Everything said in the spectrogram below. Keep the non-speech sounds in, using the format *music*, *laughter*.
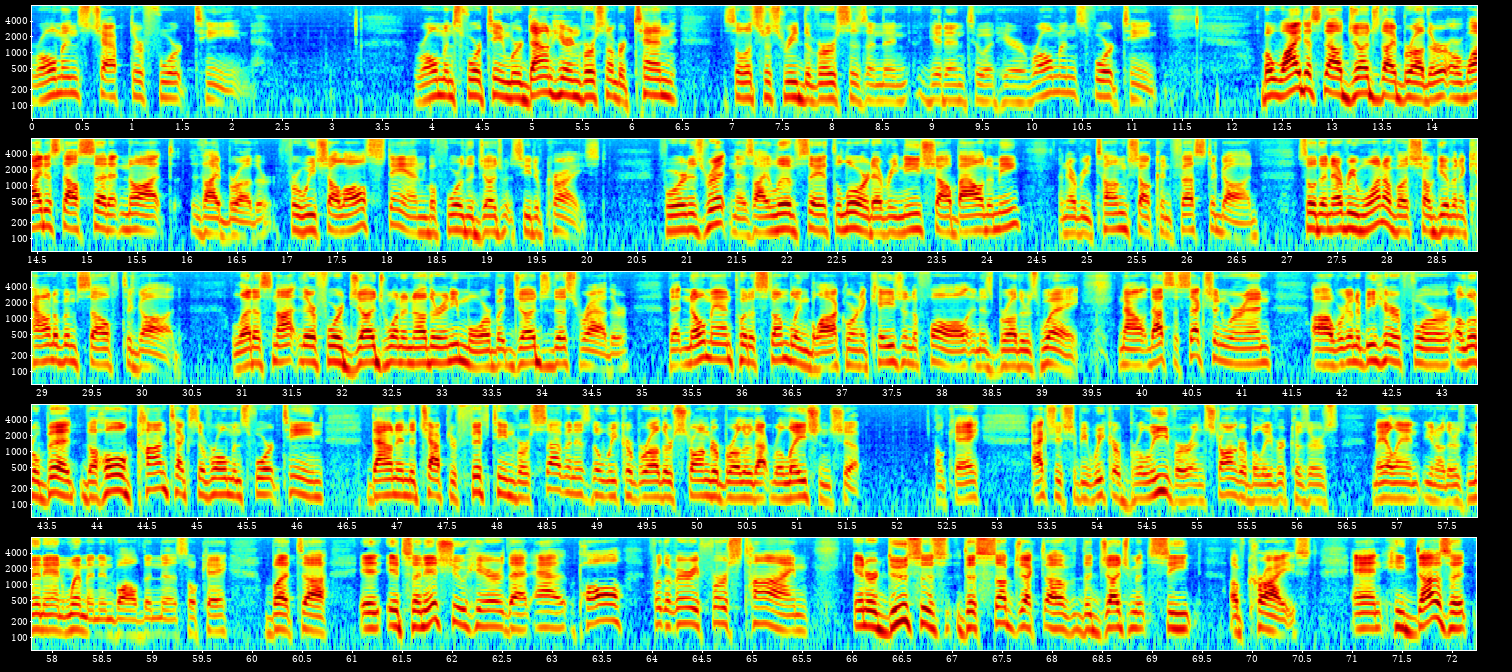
Romans chapter 14. Romans 14. We're down here in verse number 10, so let's just read the verses and then get into it here. Romans 14. But why dost thou judge thy brother, or why dost thou set at naught thy brother? For we shall all stand before the judgment seat of Christ. For it is written, As I live, saith the Lord, every knee shall bow to me, and every tongue shall confess to God. So then every one of us shall give an account of himself to God. Let us not therefore judge one another any more, but judge this rather, that no man put a stumbling block or an occasion to fall in his brother's way. Now, that's the section we're in. Uh, we're going to be here for a little bit. The whole context of Romans 14 down into chapter 15, verse 7 is the weaker brother, stronger brother, that relationship. Okay? Actually, it should be weaker believer and stronger believer because there's male and, you know, there's men and women involved in this, okay? But uh, it, it's an issue here that as Paul, for the very first time, introduces the subject of the judgment seat of Christ. And he does it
